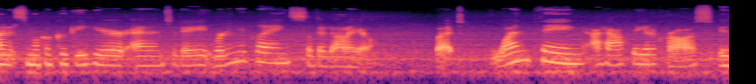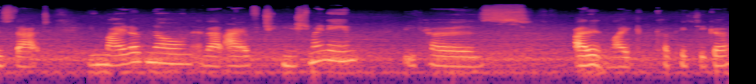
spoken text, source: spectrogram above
everyone, it's Mocha Cookie here, and today we're going to be playing Slither.io. But one thing I have to get across is that you might have known that I've changed my name because I didn't like Cupcake Chica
